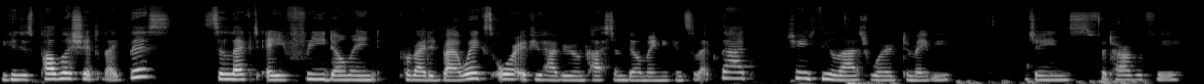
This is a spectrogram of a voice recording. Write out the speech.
you can just publish it like this select a free domain provided by Wix, or if you have your own custom domain, you can select that. Change the last word to maybe Jane's photography.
